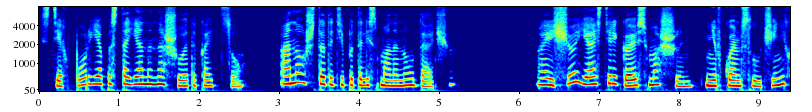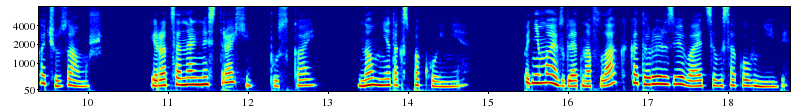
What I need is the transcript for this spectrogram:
С тех пор я постоянно ношу это кольцо — оно что-то типа талисмана на удачу. А еще я остерегаюсь машин и ни в коем случае не хочу замуж. Иррациональные страхи? Пускай. Но мне так спокойнее. Поднимаю взгляд на флаг, который развивается высоко в небе.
